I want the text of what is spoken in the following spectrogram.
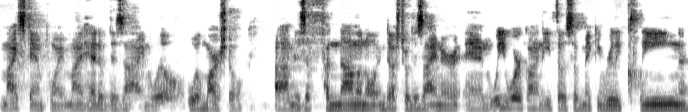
my standpoint, my head of design, Will Will Marshall, um, is a phenomenal industrial designer, and we work on an ethos of making really clean,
